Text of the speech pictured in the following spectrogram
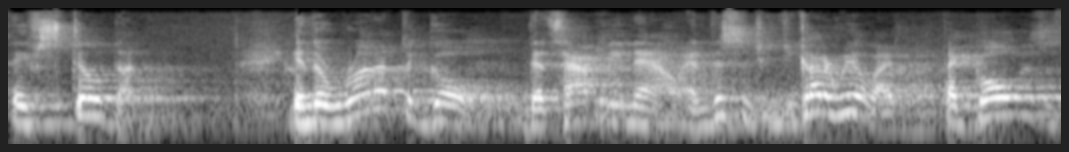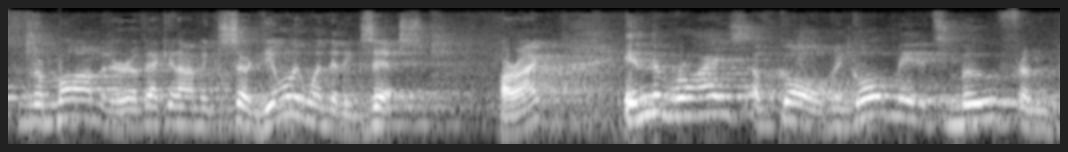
they've still done it. In the run up to gold that's happening now, and this is, you got to realize that gold is the thermometer of economic uncertainty, the only one that exists. All right? In the rise of gold, when gold made its move from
